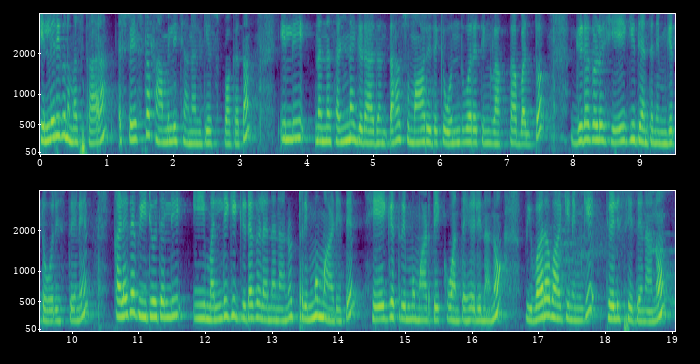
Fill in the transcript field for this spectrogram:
ಎಲ್ಲರಿಗೂ ನಮಸ್ಕಾರ. ಶ್ರೇಷ್ಠ ಫ್ಯಾಮಿಲಿ ಚಾನಲ್ಗೆ ಸ್ವಾಗತ. ಇಲ್ಲಿ ನನ್ನ ಸಣ್ಣ ಗಿಡ ಆದಂತಹ ಸುಮಾರು ಇದಕ್ಕೆ ಒಂದೂವರೆ ತಿಂಗಳಾಗ್ತಾ ಬಂತು. ಗಿಡಗಳು ಹೇಗಿದೆ ಅಂತ ನಿಮಗೆ ತೋರಿಸ್ತೇನೆ. ಕಳೆದ ವಿಡಿಯೋದಲ್ಲಿ ಈ ಮಲ್ಲಿಗೆ ಗಿಡಗಳನ್ನು ನಾನು ಟ್ರಿಮ್ ಮಾಡಿದ್ದೆ. ಹೇಗೆ ಟ್ರಿಮ್ ಮಾಡಬೇಕು ಅಂತ ಹೇಳಿ ನಾನು ವಿವರವಾಗಿ ನಿಮಗೆ ತಿಳಿಸಿದ್ದೆ ನಾನು.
